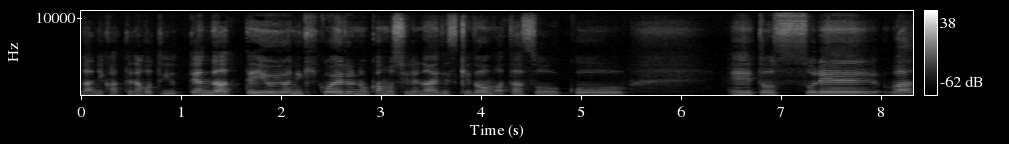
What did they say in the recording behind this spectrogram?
何勝手なこと言ってんだっていうように聞こえるのかもしれないですけど、またそこ、えっ、ー、と、それは、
